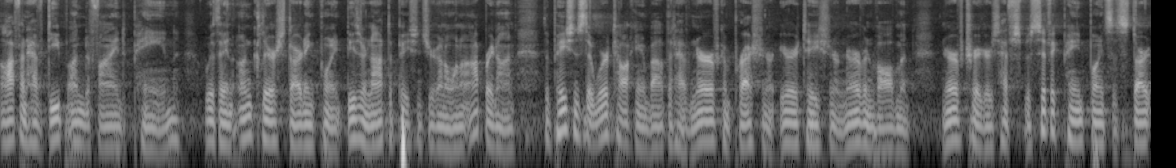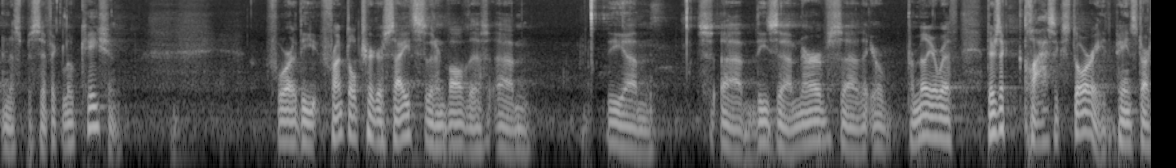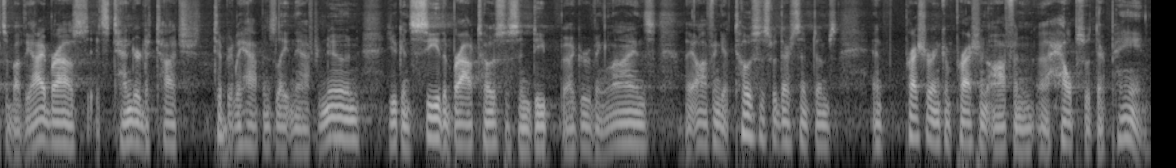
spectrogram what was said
often have deep undefined pain with an unclear starting point. These are not the patients you're going to want to operate on. The patients that we're talking about that have nerve compression or irritation or nerve involvement, nerve triggers, have specific pain points that start in a specific location. For the frontal trigger sites that involve the, um, the, um, uh, these uh, nerves uh, that you're familiar with, there's a classic story. The pain starts above the eyebrows, it's tender to touch, typically happens late in the afternoon. You can see the brow ptosis and deep uh, grooving lines. They often get ptosis with their symptoms, and pressure and compression often uh, helps with their pain.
